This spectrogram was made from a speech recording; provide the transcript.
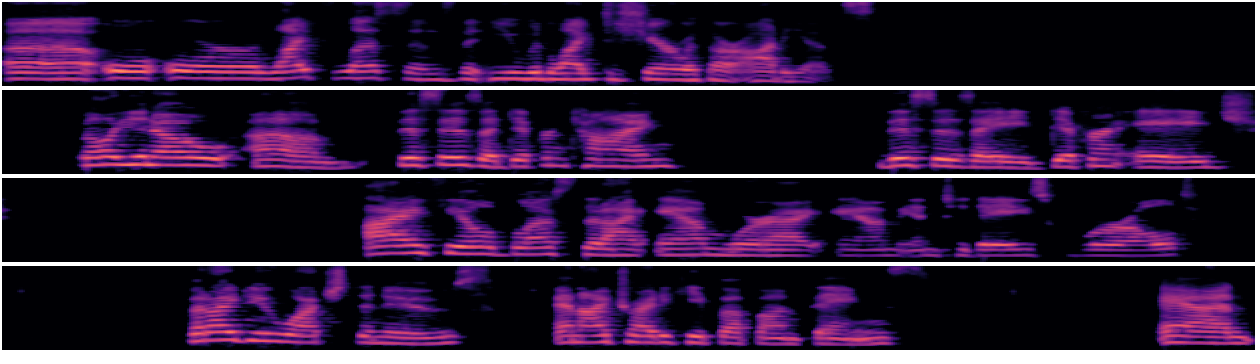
uh, or, or life lessons that you would like to share with our audience? Well, you know, um, this is a different time. This is a different age. I feel blessed that I am where I am in today's world. But I do watch the news and I try to keep up on things. And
